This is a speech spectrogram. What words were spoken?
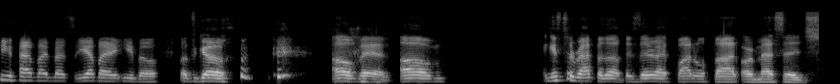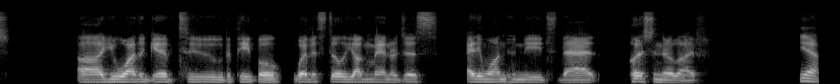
you have my message. You have my email. Let's go. oh man. Um, I guess to wrap it up, is there a final thought or message uh, you want to give to the people, whether it's still young men or just anyone who needs that push in their life? Yeah.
